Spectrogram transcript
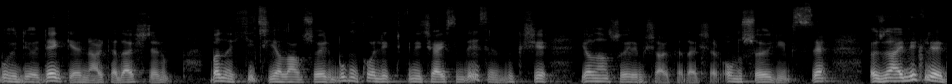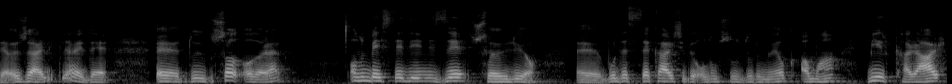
Bu videoya denk gelen arkadaşlarım bana hiç yalan söyle. Bugün kolektifin içerisindeyseniz bu kişi yalan söylemiş arkadaşlar. Onu söyleyeyim size. Özellikle de özellikle de e, duygusal olarak onu beslediğinizi söylüyor. Ee, Burada size karşı bir olumsuz durumu yok ama bir karar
